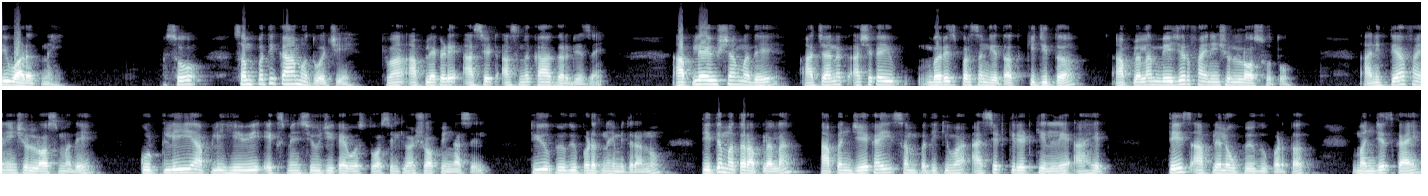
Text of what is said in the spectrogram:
ती वाढत नाही. सो संपत्ती का महत्वाची आहे? किंवा आपल्याकडे असेट असणं का गरजेचं आहे? आपल्या आयुष्यामध्ये अचानक असे काही बरेच प्रसंग येतात की जिथं आपल्याला मेजर फायनान्शियल लॉस होतो. आणि त्या फायनान्शियल लॉसमध्ये कुठलीही आपली हेवी एक्सपेन्सिव्ह जी काही वस्तू असेल किंवा शॉपिंग असेल ती उपयोगी पडत नाही मित्रांनो. तिथे मात्र आपल्याला आपण जे काही संपत्ती किंवा ॲसेट क्रिएट केलेले आहेत तेच आपल्याला उपयोगी पडतात. म्हणजेच काय?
